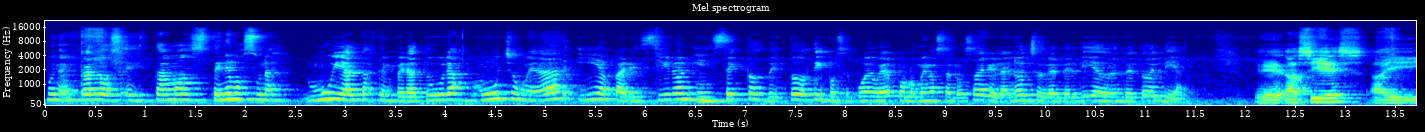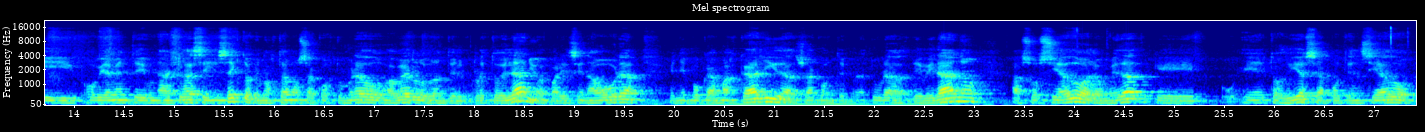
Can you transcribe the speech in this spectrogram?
Bueno, Carlos, estamos, tenemos unas muy altas temperaturas, mucha humedad y aparecieron insectos de todo tipo. Se puede ver por lo menos en Rosario, la noche, durante el día, durante todo el día. Eh, así es, hay obviamente una clase de insectos que no estamos acostumbrados a verlo durante el resto del año, aparecen ahora en épocas más cálidas, ya con temperaturas de verano, asociado a la humedad que en estos días se ha potenciado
